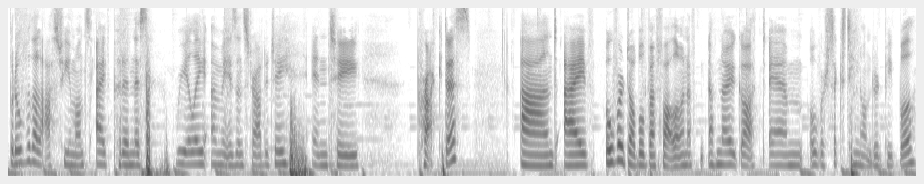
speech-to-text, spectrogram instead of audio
But over the last few months, I've put in this really amazing strategy into practice. And I've over doubled my following. I've, I've now got um, over 1,600 people.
